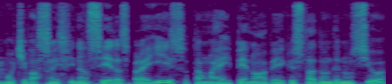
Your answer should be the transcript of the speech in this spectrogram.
motivações financeiras para isso, está um RP9 aí que o Estadão denunciou.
